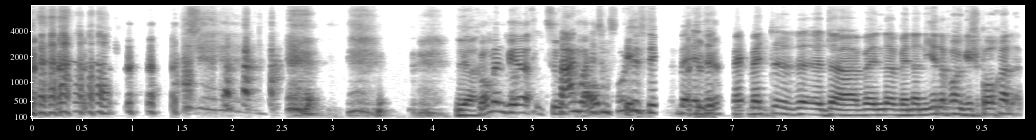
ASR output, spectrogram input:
Ja. Kommen wir zum, Sagen wir zum Schulsystem, weil, weil, da, wenn, wenn der Nier davon gesprochen hat,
